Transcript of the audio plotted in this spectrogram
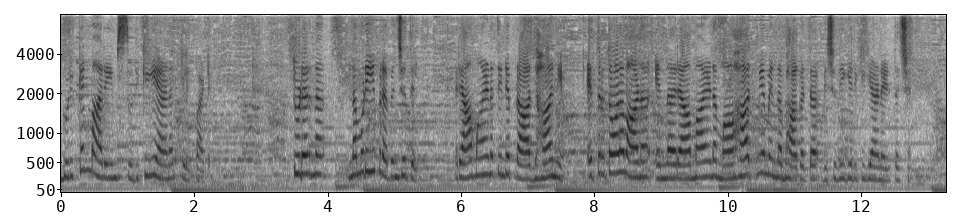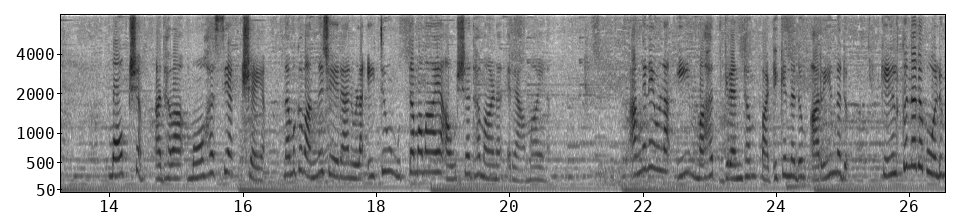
ഗുരുക്കന്മാരെയും സ്തുതിക്കുകയാണ് കിളിപ്പാട്ട്. തുടർന്ന് നമ്മുടെ ഈ പ്രപഞ്ചത്തിൽ രാമായണത്തിന്റെ പ്രാധാന്യം എത്രത്തോളമാണ് എന്ന് രാമായണ മാഹാത്മ്യം എന്ന ഭാഗത്ത് വിശദീകരിക്കുകയാണ് എഴുത്തച്ഛൻ. മോക്ഷം അഥവാ മോഹസ്യ ക്ഷയം നമുക്ക് വന്നു ചേരാനുള്ള ഏറ്റവും ഉത്തമമായ ഔഷധമാണ് രാമായണം. അങ്ങനെയുള്ള ഈ മഹത് ഗ്രന്ഥം പഠിക്കുന്നതും അറിയുന്നതും കേൾക്കുന്നത് പോലും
